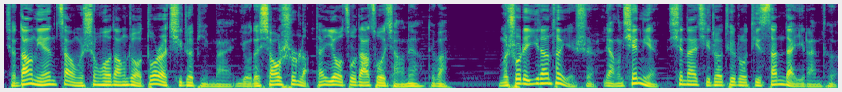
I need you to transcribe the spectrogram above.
想当年在我们生活当中，有多少汽车品牌有的消失了，但也有做大做强的呀，对吧？我们说这伊兰特也是，两千年现代汽车推出第三代伊兰特，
